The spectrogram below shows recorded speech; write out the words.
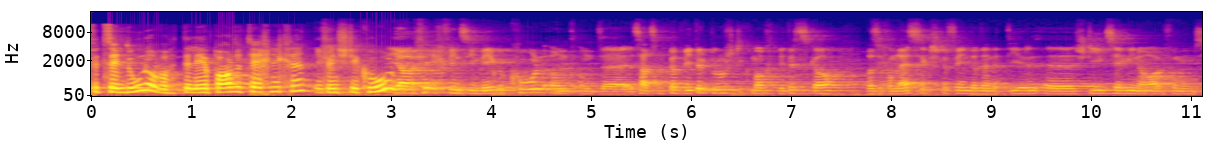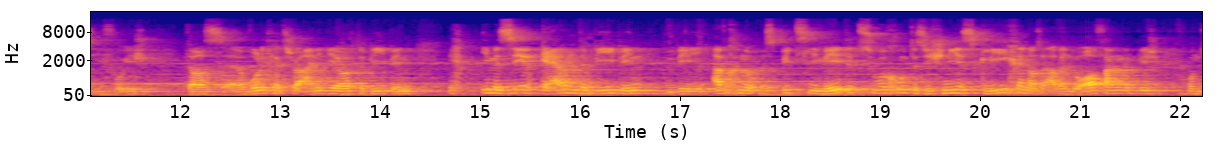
erzähl du noch die Leopardentechniken. Findest du die cool? Ja, ich finde sie mega cool und, und äh, es hat sich gerade wieder lustig gemacht, wieder zu gehen. Was ich am lässigsten finde an diesen Tierstilseminar von meinem Sifo ist, dass, äh, obwohl ich jetzt schon einige Jahre dabei bin, ich immer sehr gerne dabei bin, weil einfach noch ein bisschen mehr dazu kommt. Es ist nie das Gleiche, also auch wenn du Anfänger bist und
